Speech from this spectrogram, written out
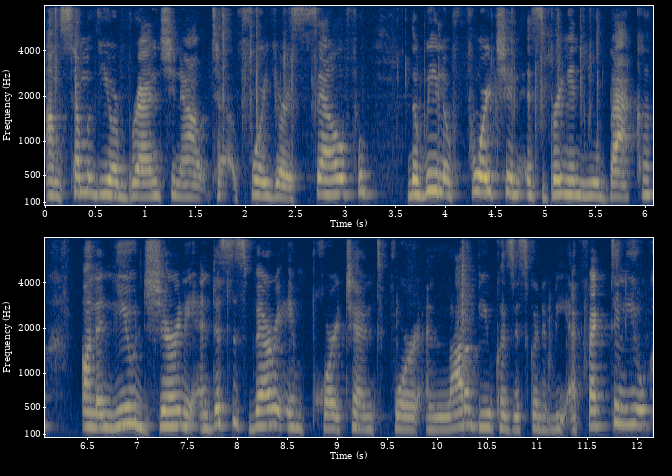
Um, some of you are branching out for yourself. The Wheel of Fortune is bringing you back on a new journey and this is very important for a lot of you because it's going to be affecting you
